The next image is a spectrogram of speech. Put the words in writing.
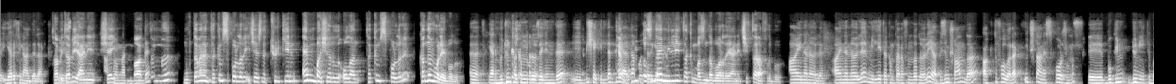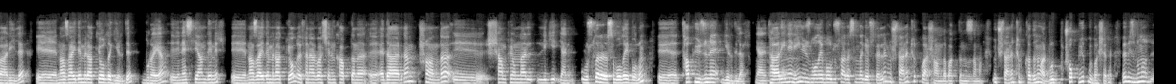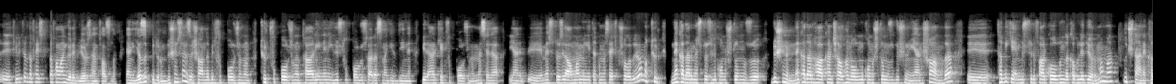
yarı finaldeler. Tabii tabii yani şey baktım mı muhtemelen takım sporları içerisinde Türkiye'nin en başarılı olan takım sporları kadın voleybolu. Evet yani bütün takımlar özelinde e, bir şekilde bir hem yerden başarı geliyor. Hem milli takım bazında bu arada yani çift taraflı bu. Aynen öyle. Aynen öyle. Milli takım tarafında da öyle. Ya bizim şu anda aktif olarak 3 tane sporcumuz e, bugün dün itibariyle e, Nazay Demir Akyol da girdi buraya. E, Neslihan Demir, e, Nazay Demir Akyol ve Fenerbahçe'nin kaptanı e, Eda Erdem şu anda e, Şampiyonlar Ligi yani uluslararası voleybolun e, top yüzüne girdiler. Yani tarihin en iyi 100 günümüz voleybolcusu arasında gösterilen 3 tane Türk var şu anda baktığınız zaman. 3 tane Türk kadını var. Bu çok büyük bir başarı. Ve biz bunu e, Twitter'da, Facebook'ta falan görebiliyoruz en fazla. Yani yazık bir durum. Düşünsenize şu anda bir futbolcunun, Türk futbolcunun tarihinin 100 futbolcusu arasına girdiğini, bir erkek futbolcunun mesela yani e, Mesut Özil Alman milli takımını seçmiş olabilir ama Türk. Ne kadar Mesut Özil'i konuştuğumuzu düşünün. Ne kadar Hakan Çalhanoğlu'nu konuştuğumuzu düşünün. Yani şu anda e, tabii ki endüstri farkı olduğunu da kabul ediyorum ama 3 tane kadın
